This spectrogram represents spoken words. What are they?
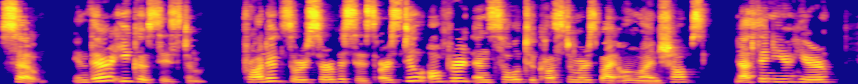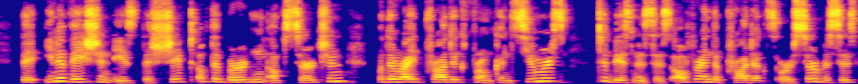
So, in their ecosystem, Products or services are still offered and sold to customers by online shops. Nothing new here. The innovation is the shift of the burden of searching for the right product from consumers to businesses offering the products or services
